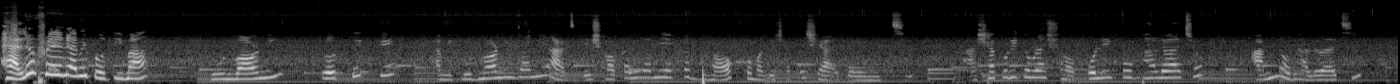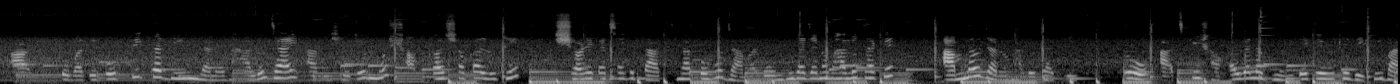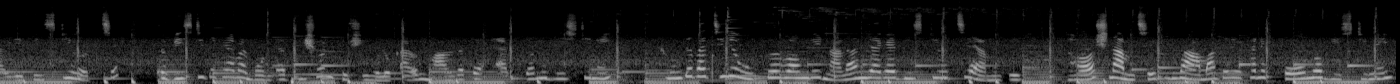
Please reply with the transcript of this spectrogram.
Hello friend আমি প্রতিমা। Good morning প্রত্যেককে। আমি গুড মর্নিং জানিয়ে আজকে সকালের আমি একটা ব্লগ তোমাদের সাথে শেয়ার করে নিচ্ছি। আশা করি তোমরা সকলেই খুব ভালো আছো, আমিও ভালো আছি। আর তোমাদের প্রত্যেকটা দিন যেন ভালো যায়, আমি সেজন্য সকাল সকাল উঠে ঈশ্বরের কাছে আগে প্রার্থনা করব যে আমার বন্ধুরা যেন ভালো থাকে, আমরাও যেন ভালো থাকি। তো আজকে সকালবেলা ঘুম থেকে উঠে দেখি বাইরে বৃষ্টি হচ্ছে। তো বৃষ্টি দেখে আমার মনটা ভীষণ খুশি হলো, কারণ মালদাতে একদমই বৃষ্টি নেই। শুনতে পাচ্ছি যে উত্তরবঙ্গের নানান জায়গায় বৃষ্টি হচ্ছে, এমনকি ধস নামছে, কিন্তু আমাদের এখানে কোনো বৃষ্টি নেই।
